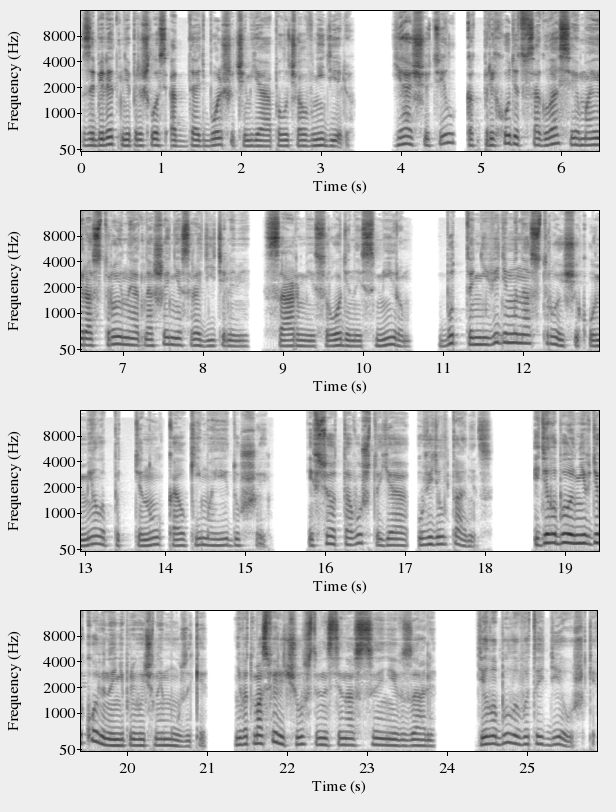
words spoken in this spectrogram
за билет мне пришлось отдать больше, чем я получал в неделю. Я ощутил, как приходят в согласие мои расстроенные отношения с родителями, с армией, с родиной, с миром, будто невидимый настройщик умело подтянул колки моей души. И все от того, что я увидел танец. И дело было не в диковинной непривычной музыке, не в атмосфере чувственности на сцене и в зале. Дело было в этой девушке,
